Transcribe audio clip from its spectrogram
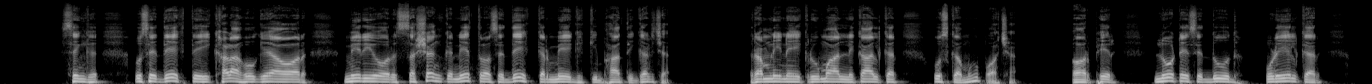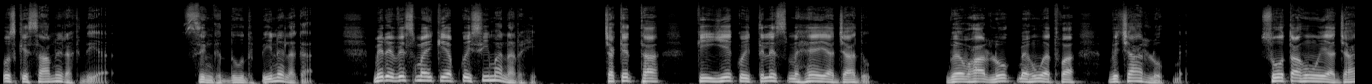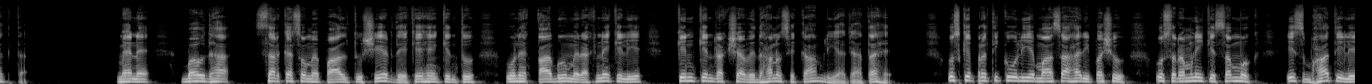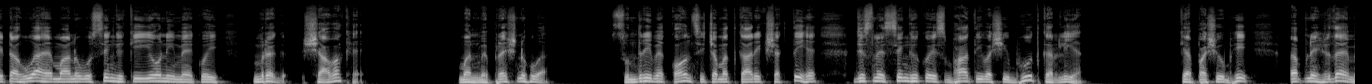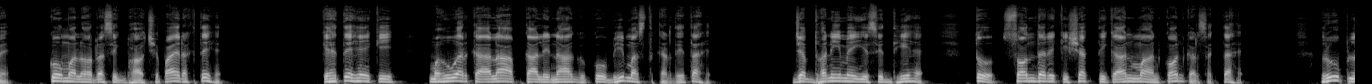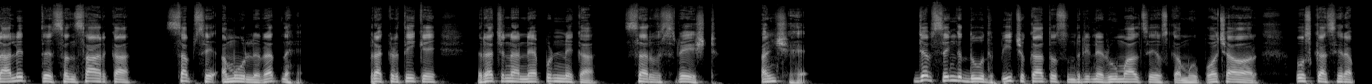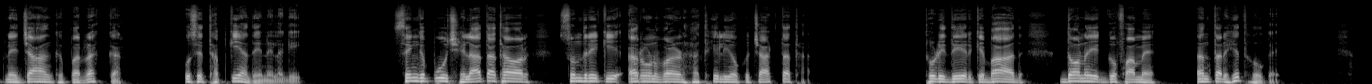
सिंह उसे देखते ही खड़ा हो गया और मेरी ओर सशंक नेत्रों से देखकर मेघ की भांति गरजा। रमणी ने एक रूमाल निकालकर उसका मुँह पहुँचा और फिर लोटे से दूध उड़ेल कर उसके सामने रख दिया। सिंह दूध पीने लगा। मेरे विस्मय की अब कोई सीमा न रही। चकित था कि ये कोई तिलिस्म है या जादू। व्यवहार लोक में हूँ अथवा विचार लोक में। सोता हूँ या जागता। मैंने बहुधा सर्कसों में पालतू शेर देखे हैं, किंतु उन्हें काबू में रखने के लिए किन किन रक्षा विधानों से काम लिया जाता है? उसके प्रतिकूल ये मांसाहारी पशु उस रमणी के सम्मुख इस भांति लेटा हुआ है, मानो वो सिंह की योनि में कोई मृग शावक है। मन में प्रश्न हुआ, सुंदरी में कौन सी चमत्कारिक शक्ति है जिसने सिंह को इस भांति वशीभूत कर लिया? क्या पशु भी अपने हृदय में कोमल और रसिक भाव छिपाए रखते हैं? कहते हैं कि महुअर का अलाप काले नाग को भी मस्त कर देता है। जब ध्वनि में ये सिद्धि है तो सौंदर्य की शक्ति का अनुमान कौन कर सकता है? रूप लालित संसार का सबसे अमूल्य रत्न है। प्रकृति के रचना नैपुण्य का सर्वश्रेष्ठ अंश है। जब सिंह दूध पी चुका तो सुंदरी ने रूमाल से उसका मुँह पोछा और उसका सिर अपने जांघ पर रखकर उसे थपकियाँ देने लगी। सिंह पूछ हिलाता था और सुंदरी की अरुणवर्ण हथेलियों को चाटता था। थोड़ी देर के बाद दोनों एक गुफा में अंतर्हित हो गए।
